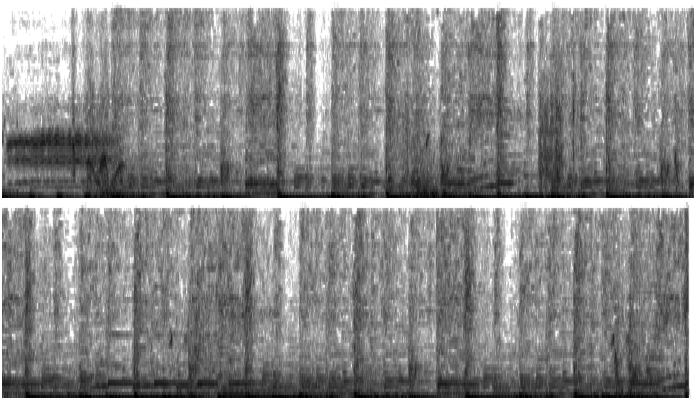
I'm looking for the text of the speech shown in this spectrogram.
Yeah.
